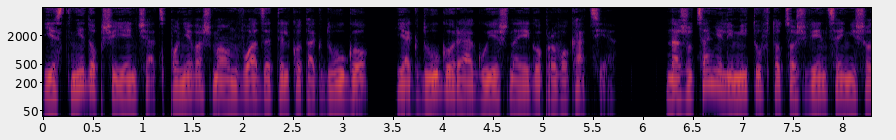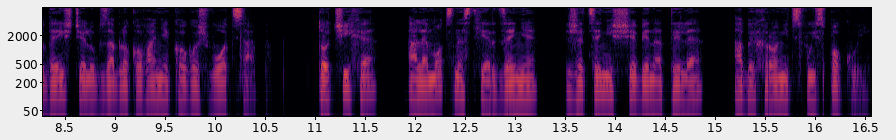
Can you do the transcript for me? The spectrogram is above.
jest nie do przyjęcia, ponieważ ma on władzę tylko tak długo, jak długo reagujesz na jego prowokacje. Narzucanie limitów to coś więcej niż odejście lub zablokowanie kogoś w WhatsApp. To ciche, ale mocne stwierdzenie, że cenisz siebie na tyle, aby chronić swój spokój.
